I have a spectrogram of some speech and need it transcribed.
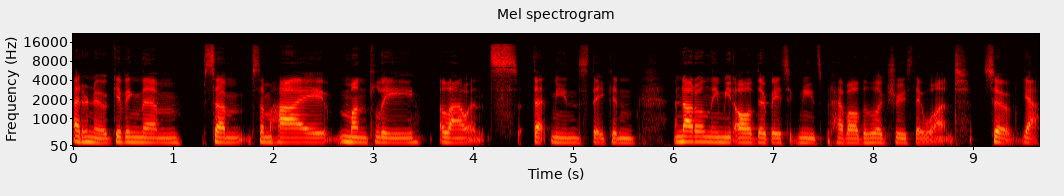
I don't know, giving them some some high monthly allowance that means they can not only meet all of their basic needs but have all the luxuries they want. So, yeah,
